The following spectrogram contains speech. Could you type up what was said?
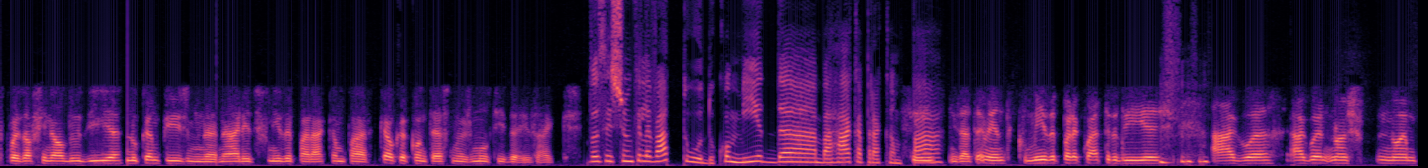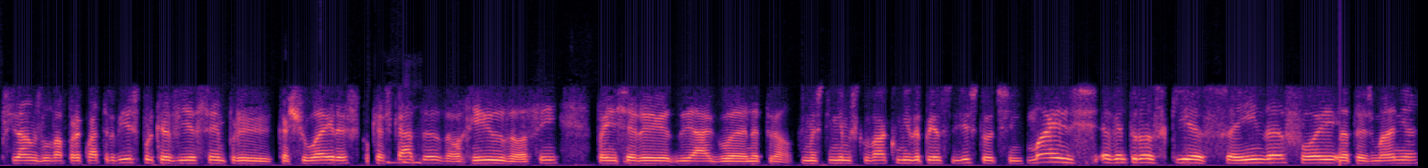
depois ao final do dia no campismo, na, na, área definida para acampar, que é o que acontece nos multi-days hikes. Vocês tinham que levar tudo, comida, barraca para acampar? Sim, exatamente, comida para quatro dias, água, água nós não precisávamos levar para quatro dias porque havia sempre cachoeiras, cascatas uhum. ou rios ou assim, para encher de água natural. Mas tínhamos que levar comida para esses dias todos, sim. Mais aventuroso que esse ainda foi na Tasmânia,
